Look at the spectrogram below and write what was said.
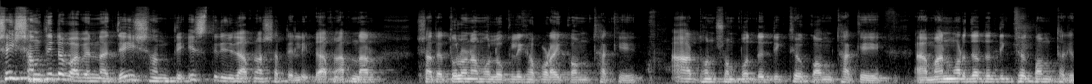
সেই শান্তিটা পাবেন না, যেই শান্তি স্ত্রী যদি আপনার সাথে আপনার সাথে তুলনামূলক লেখাপড়ায় কম থাকে, আর ধন সম্পদের দিক থেকেও কম থাকে মান মর্যাদার দিক থেকেও কম থাকে,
